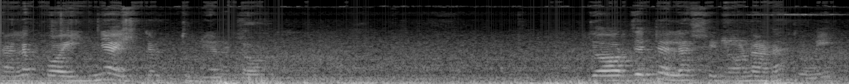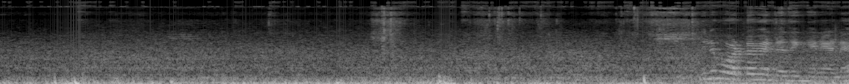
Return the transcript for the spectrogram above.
നല്ല കൊയിഞ്ഞ ഐറ്റം തുണിയാണ് കേട്ടോ ജോർജറ്റ് അല്ല ഷിനോണാണ് തുണി. ഇതിൽ ഫോട്ടോ വരുന്നത് ഇങ്ങനെയാണ്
